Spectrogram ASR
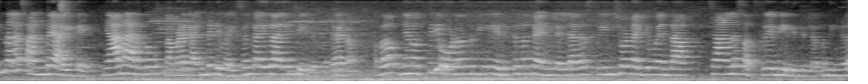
ഇന്നലെ സൺഡേ ആയിട്ടേ ഞാനായിരുന്നു നമ്മുടെ രണ്ട് ഡിവൈസും കൈകാര്യം ചെയ്തിരുന്നത് കേട്ടോ. അപ്പോൾ ഞാൻ ഒത്തിരി ഓർഡേഴ്സ് ഒക്കെ ഇങ്ങനെ എടുക്കുന്ന ടൈമിൽ എല്ലാവരും സ്ക്രീൻഷോട്ട് അയക്കുമ്പോൾ എന്താ ചാനൽ സബ്സ്ക്രൈബ് ചെയ്തിട്ടില്ല. അപ്പോൾ നിങ്ങൾ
